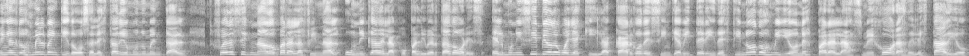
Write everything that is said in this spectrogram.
En el 2022, el Estadio Monumental fue designado para la final única de la Copa Libertadores. El municipio de Guayaquil, a cargo de Cintia Viteri, destinó 2 millones para las mejoras del estadio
